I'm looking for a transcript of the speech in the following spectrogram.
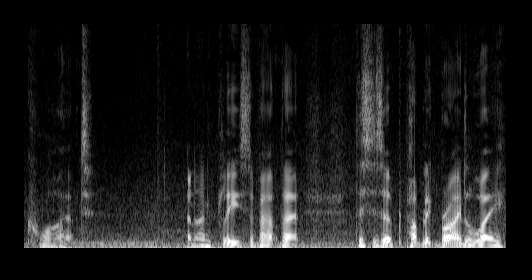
quiet, and I'm pleased about that. This is a public bridleway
